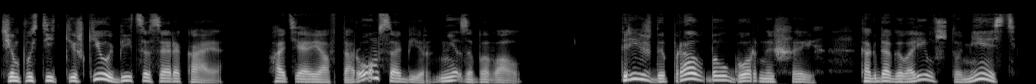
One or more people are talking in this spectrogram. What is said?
чем пустить кишки убийце сэра Кая хотя и о втором Сабир не забывал. Трижды прав был горный шейх, когда говорил, что месть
